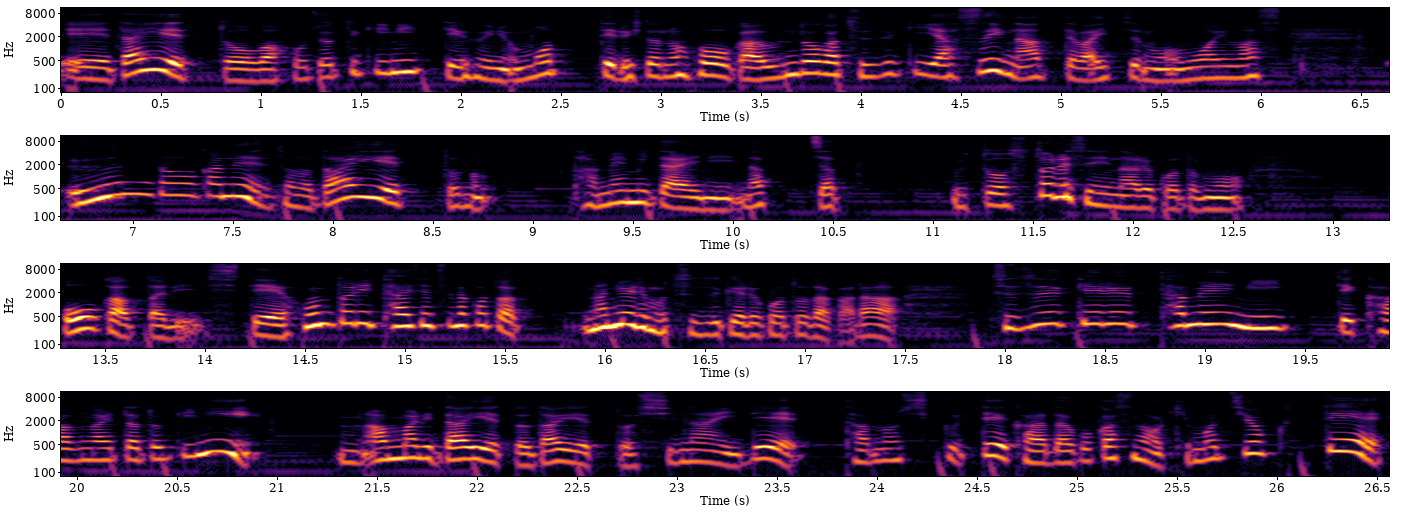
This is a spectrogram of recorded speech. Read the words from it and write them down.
えー、ダイエットは補助的にっていうふうに思ってる人の方が運動が続きやすいなってはいつも思います。運動がねそのダイエットのためみたいになっちゃうとストレスになることも多かったりして本当に大切なことは何よりも続けることだから続けるためにって考えた時に、うん、あんまりダイエットダイエットしないで楽しくて体を動かすのが気持ちよくて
